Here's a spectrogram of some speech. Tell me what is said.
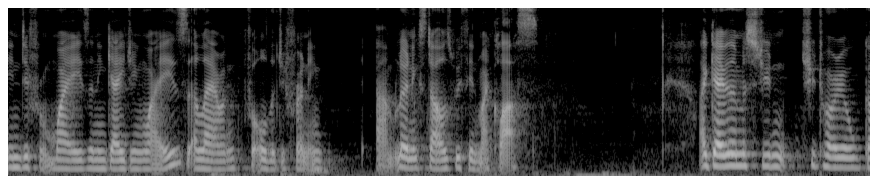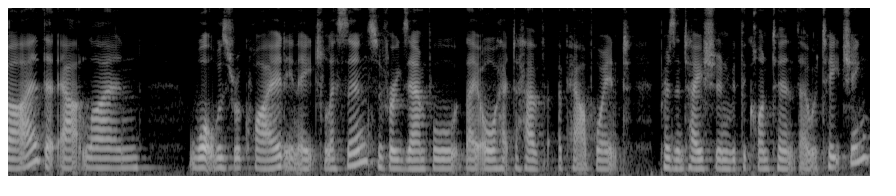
in different ways and engaging ways, allowing for all the different in, um, learning styles within my class. I gave them a student tutorial guide that outlined what was required in each lesson. So, for example, they all had to have a PowerPoint presentation with the content they were teaching.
